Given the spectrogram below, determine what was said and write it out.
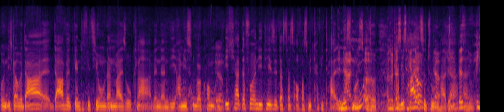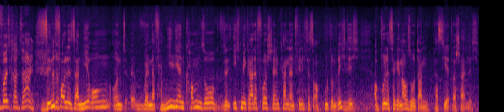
und ich glaube, da, da wird Gentrifizierung dann mal so klar, wenn dann die Amis rüberkommen. Ja. Und ich hatte vorhin die These, dass das auch was mit Kapitalismus, nur. also, ist Kapital genau- zu tun hat. Ja? Das, Also ich wollte es gerade sagen. Also, sinnvolle Sanierung und äh, wenn da Familien kommen, so wie ich mir gerade vorstellen kann, dann finde ich das auch gut und richtig, Mhm. obwohl das ja genauso dann passiert wahrscheinlich.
